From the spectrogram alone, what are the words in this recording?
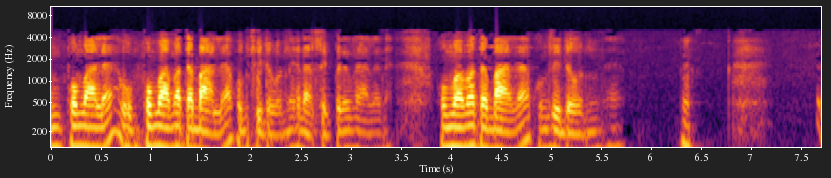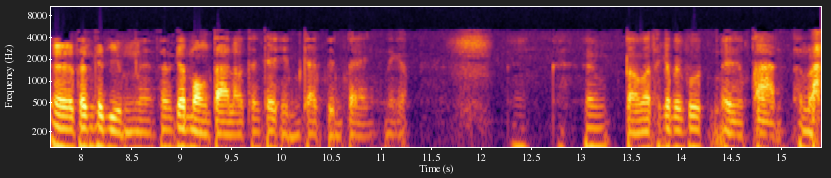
มผมมาแล้ว ผมผมมามาตบานแล้ว ผมสิโดนในขนาดศึกไปตั้งนานแล้วนะผมมามาตบานแล้ว ผมสิโดนเออท่านก็ยิ้มนะท่านก็มองตาเราท่านก็เห็นการเปลี่ยนแปลงนะครับท่านต่อมาท่านก็ไปพูด เออผ่านท่านว่า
